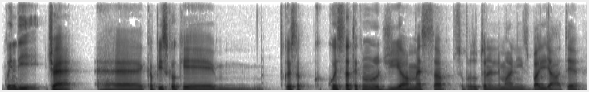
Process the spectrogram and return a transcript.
quindi cioè eh, capisco che questa, questa tecnologia messa soprattutto nelle mani sbagliate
